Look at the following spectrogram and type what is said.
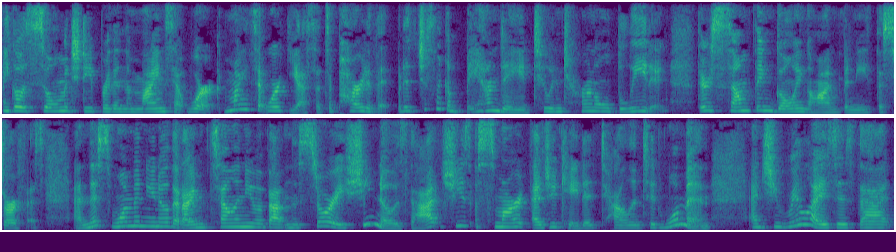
it goes so much deeper than the mindset work. Mindset work, yes, that's a part of it, but it's just like a band aid to internal bleeding. There's something going on beneath the surface. And this woman, you know, that I'm telling you about in the story, she knows that. She's a smart, educated, talented woman. And she realizes that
